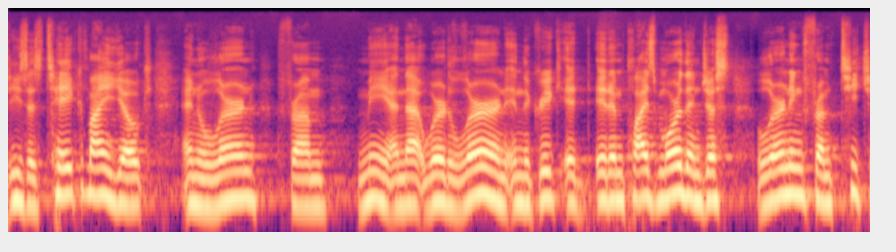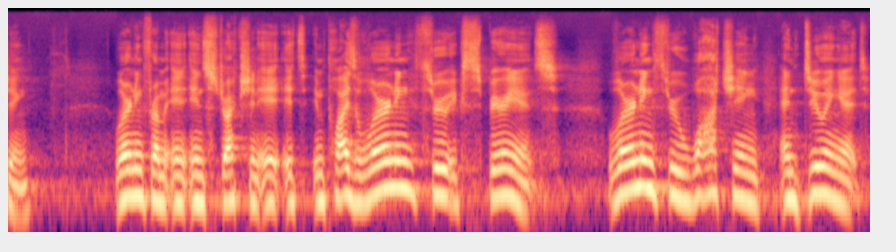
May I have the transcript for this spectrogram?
he says, Take my yoke and learn from me. And that word learn in the Greek, it, it implies more than just learning from teaching, learning from instruction. It, it implies learning through experience learning through watching and doing it.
